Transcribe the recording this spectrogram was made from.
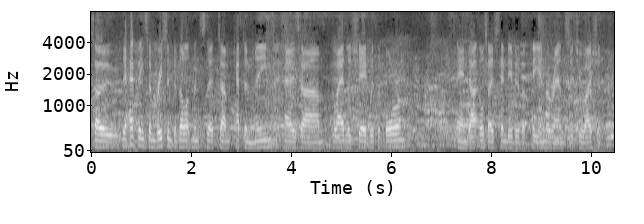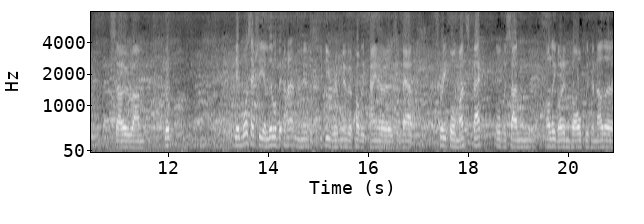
so there have been some recent developments that um, Captain Meme has um, gladly shared with the forum, and uh, also sent me a bit of a PM around the situation. So um, look, there was actually a little bit. I don't remember if you remember. Probably Kano it was about three, four months back. All of a sudden, Ollie got involved with another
